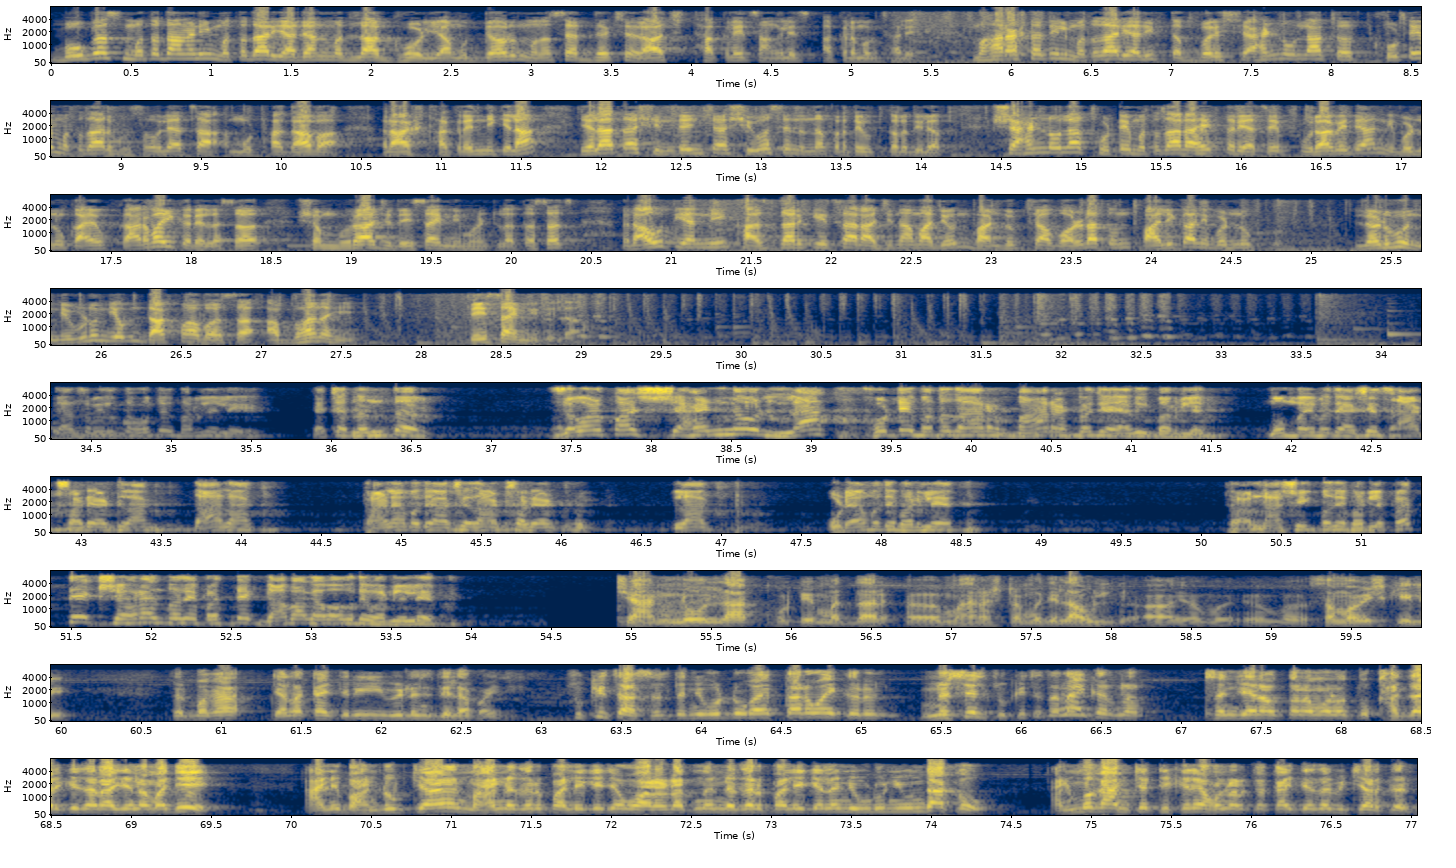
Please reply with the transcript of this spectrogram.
Bogus मतदान आणि मतदार याद्यांमधला घोळ या मुद्द्यावरून मनसे अध्यक्ष राज ठाकरे चांगलेच आक्रमक झाले. महाराष्ट्रातील मतदार यादीत तब्बल शहाण्णव लाख खोटे मतदार घुसवल्याचा मोठा दावा राज ठाकरेंनी केला. याला आता शिंदेच्या शिवसेनेनं प्रत्युत्तर दिलं. शहाण्णव लाख खोटे मतदार आहेत तर याचे पुरावे द्या निवडणूक आयोग कारवाई करेल असं शंभूराज देसाईंनी म्हटलं. तसंच राऊत यांनी खासदारकीचा राजीनामा देऊन भांडूपच्या वॉर्डातून पालिका निवडणूक लढवून निवडून येऊन दाखवावं असं आव्हानही देसाईंनी दिलं. विधानसभेला तर होते भरलेले. त्याच्यानंतर जवळपास शहाण्णव लाख खोटे मतदार महाराष्ट्राच्या यादीत भरलेत. मुंबईमध्ये असेच आठ साडेआठ लाख दहा लाख ठाण्यामध्ये असेच आठ साडेआठ लाख पुण्यामध्ये भरलेत नाशिकमध्ये भरले प्रत्येक शहरांमध्ये प्रत्येक गावागावामध्ये भरलेले आहेत. शहाण्णव लाख खोटे मतदार महाराष्ट्रामध्ये लावले समावेश केले. तर बघा त्याला काहीतरी इव्हिडन्स दिला पाहिजे. चुकीचं असेल तर निवडणूक आयोग कारवाई करेल. नसेल चुकीचं तर नाही करणार. संजय राऊतांना म्हणा तू खासदारकीचा राजीनामा दे आणि भांडूपच्या महानगरपालिकेच्या वॉर्डातनं नगरपालिकेला निवडून येऊन दाखव आणि मग आमच्या ठिकऱ्या होणार का? काय त्याचा विचार कर.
